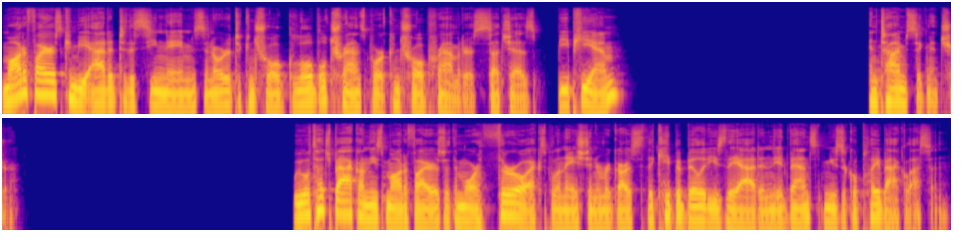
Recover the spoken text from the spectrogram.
Modifiers can be added to the scene names in order to control global transport control parameters such as BPM, and time signature. We will touch back on these modifiers with a more thorough explanation in regards to the capabilities they add in the advanced musical playback lesson.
